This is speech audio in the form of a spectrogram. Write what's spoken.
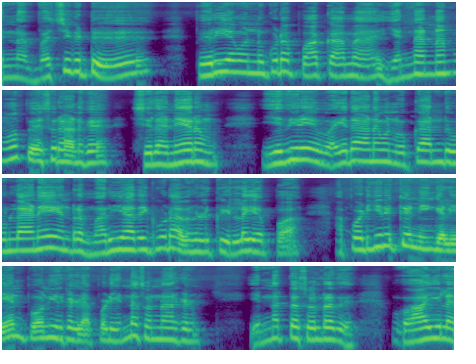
என்னை வச்சுக்கிட்டு பெரியவன்னு கூட பார்க்காம என்னென்னமோ பேசுகிறானுங்க சில நேரம் எதிரே வயதானவன் உட்கார்ந்து உள்ளானே என்ற மரியாதை கூட அவர்களுக்கு இல்லையப்பா. அப்படி இருக்க நீங்கள் ஏன் போனீர்கள்? அப்படி என்ன சொன்னார்கள்? என்னத்தை சொல்கிறது வாயில்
